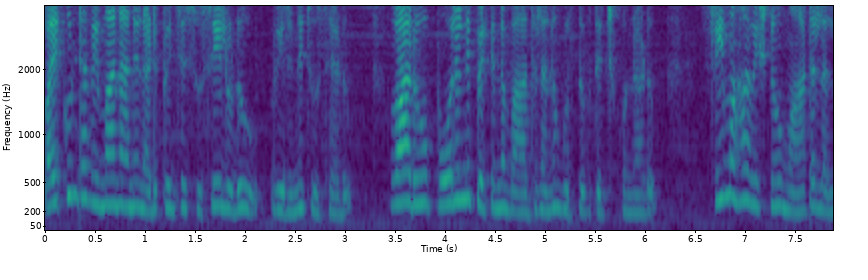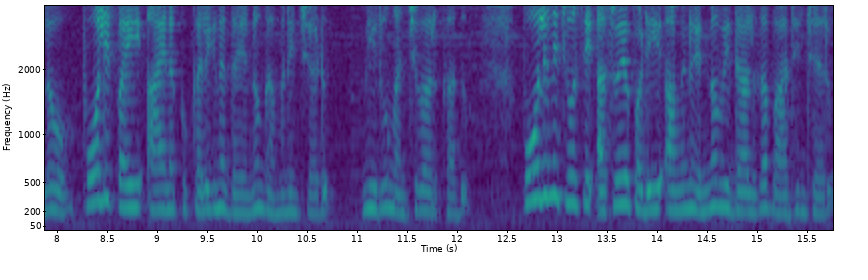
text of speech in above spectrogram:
వైకుంఠ విమానాన్ని నడిపించే సుశీలుడు వీరిని చూశాడు. వారు పోలిని పెట్టిన బాధలను గుర్తుకు తెచ్చుకున్నాడు. శ్రీ మహావిష్ణువు మాటలలో పోలిపై ఆయనకు కలిగిన దయను గమనించాడు. మీరు మంచివారు కాదు. పోలిని చూసి అసూయపడి ఆమెను ఎన్నో విధాలుగా బాధించారు.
